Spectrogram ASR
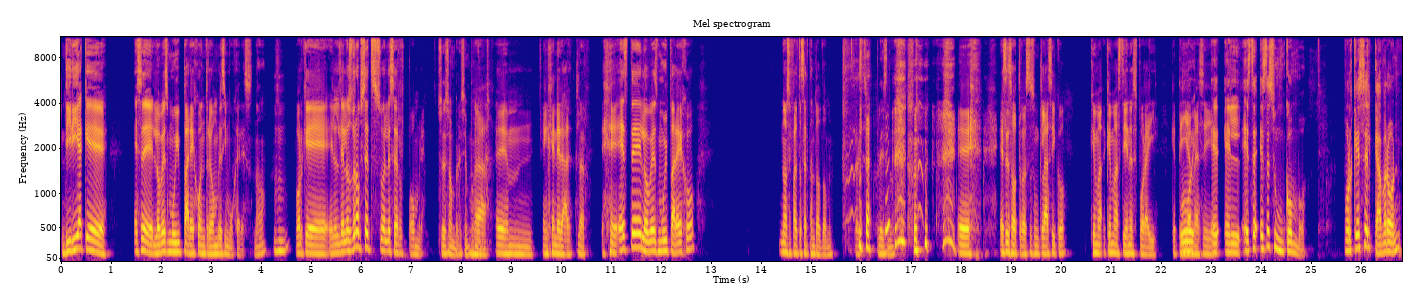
diría que ese lo ves muy parejo entre hombres y mujeres, ¿no? Porque el de los drop sets suele ser hombre, Sí, es hombre, 100%. o sea, em, en general. claro. Este lo ves muy parejo. No hace falta hacer tanto abdomen. Exacto. Please, no. Eh, ese es otro, ese es un clásico. ¿Qué, qué más tienes por ahí que te Uy, llame así? el- el- este, este es un combo. Porque es el cabrón.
